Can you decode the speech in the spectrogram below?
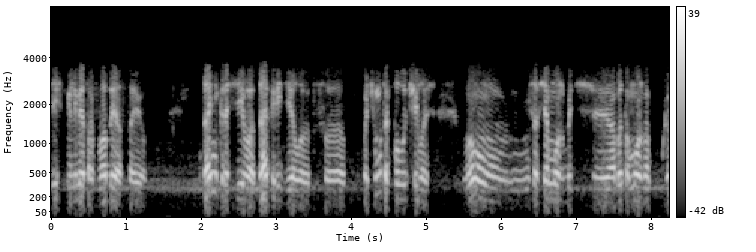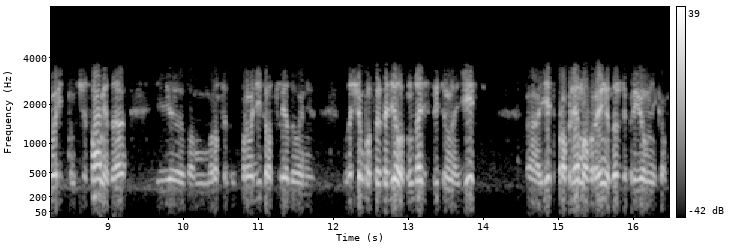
10 миллиметров воды остается? Да, некрасиво, да, переделают. Почему так получилось? Ну, не совсем, может быть, об этом можно говорить там, часами, да, и там, проводить расследование. Зачем просто это делать? Ну да, действительно, есть, есть проблема в районе дождеприемников.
